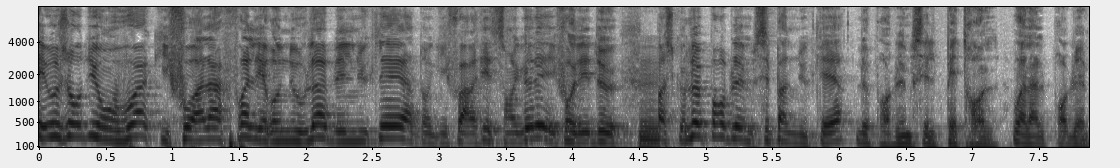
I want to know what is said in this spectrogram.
Et aujourd'hui, on voit qu'il faut à la fois les renouvelables et le nucléaire, donc il faut arrêter de s'engueuler, il faut les deux. Hmm. Parce que le problème, c'est pas le nucléaire, le problème, c'est le pétrole. Voilà le problème.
